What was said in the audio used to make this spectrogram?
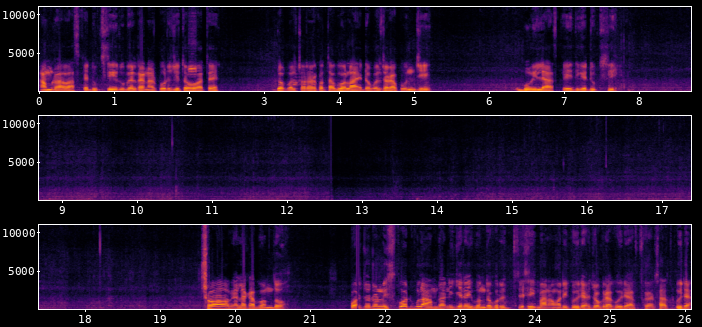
আমরাও আজকে ঢুকছি রুবেল রানার পরিচিত হওয়াতে। ডবল চড়ার কথা বলায়, ডবল চড়া পুঞ্জি। বইলা আজকে এইদিকে ঢুকছি। সব এলাকা বন্ধ। পর্যটন স্পটগুলো আমরা নিজেরাই বন্ধ করে দিতেছি, মারামারি কইরা, ঝগড়া কইরা ফেসাদ কইরা।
